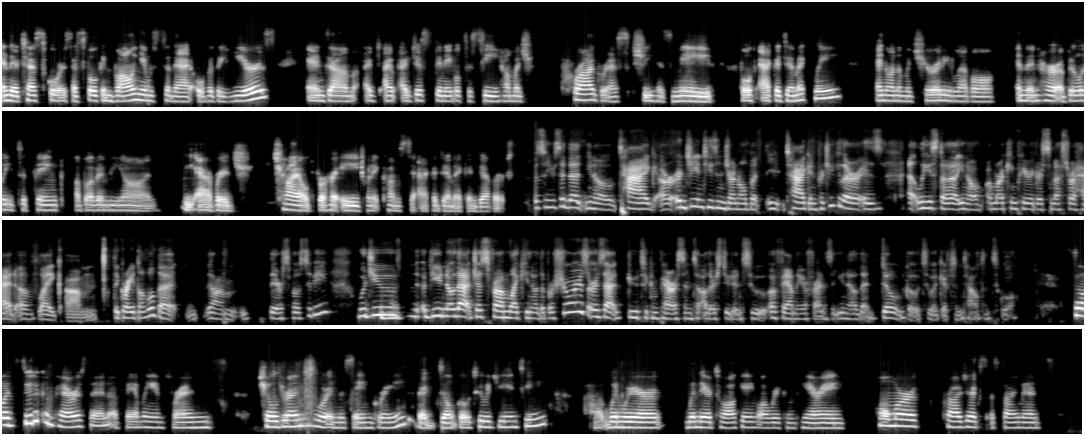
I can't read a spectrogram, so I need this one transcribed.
And their test scores have spoken volumes to that over the years. And um, I've, I've just been able to see how much progress she has made, both academically and on a maturity level, and then her ability to think above and beyond the mm-hmm. average child for her age when it comes to academic endeavors. So you said that you know TAG or, or GNTs in general, but TAG in particular is at least a you know a marking period or semester ahead of like um, the grade level that um, they're supposed to be. Would you mm-hmm. do you know that just from like you know the brochures, or is that due to comparison to other students who, a family or friends that you know that don't go to a gifted and talented school? So it's due to comparison of family and friends, children who are in the same grade that don't go to a GNT. Uh, when we're when they're talking or we're comparing homework, projects, assignments,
